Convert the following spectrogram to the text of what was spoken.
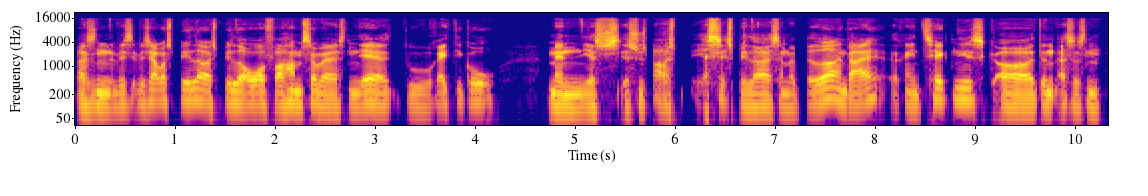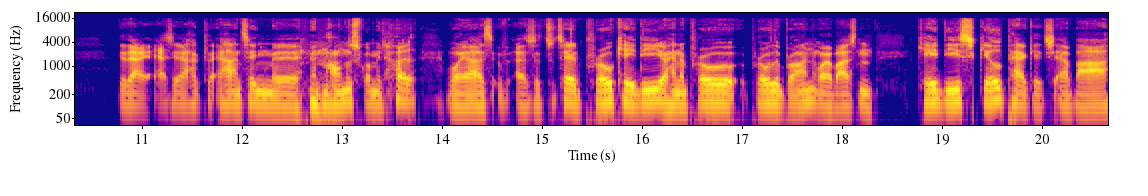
og sådan, hvis, hvis jeg var spiller og spillede over for ham, så var jeg sådan, ja, du er rigtig god, Men jeg, jeg synes bare også, jeg ser spillere, som er bedre end dig, rent teknisk, og den, altså sådan, det der, altså jeg har, jeg har en ting med, med Magnus fra mit hold, hvor jeg er altså totalt pro KD, og han er pro, pro LeBron, hvor jeg bare sådan, KD's skill package er bare,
